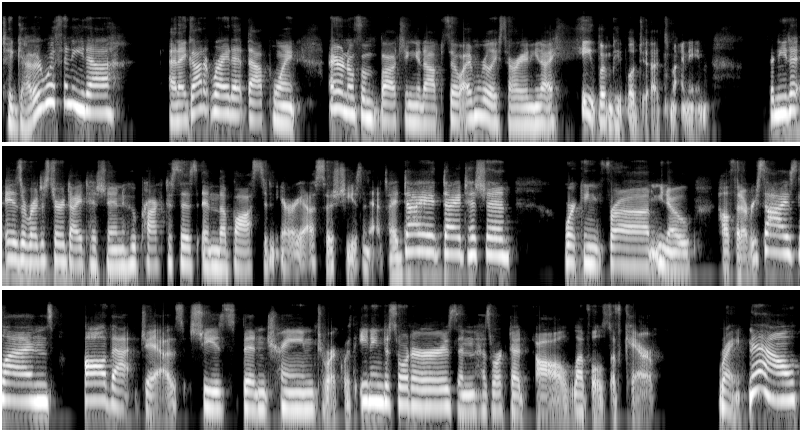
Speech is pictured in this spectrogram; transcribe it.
together with Anita, and I got it right at that point. I don't know if I'm botching it up, so I'm really sorry, Anita. I hate when people do that to my name. Anita is a registered dietitian who practices in the Boston area. So she's an anti-diet dietitian working from, you know, health at every size lens, all that jazz. She's been trained to work with eating disorders and has worked at all levels of care. Right now,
